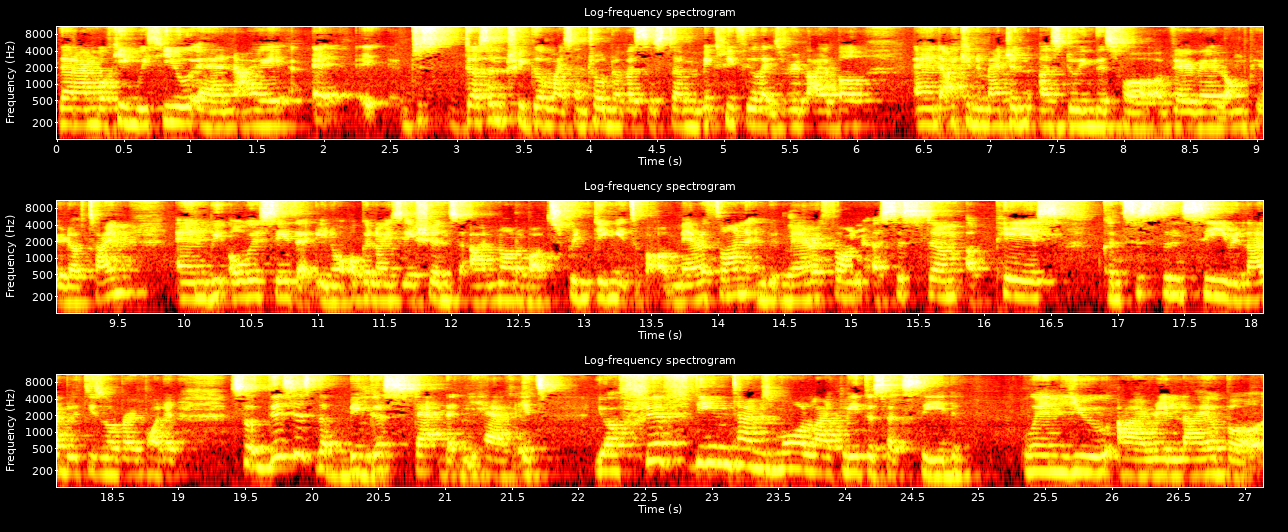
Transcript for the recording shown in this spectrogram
that I'm working with you, and I it, just doesn't trigger my central nervous system. It makes me feel like it's reliable. And I can imagine us doing this for a very, very long period of time. And we always say that, you know, organizations are not about sprinting, it's about a marathon. And with marathon, a system, a pace, consistency, reliability is all very important. So this is the biggest stat that we have. It's you're 15 times more likely to succeed when you are reliable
